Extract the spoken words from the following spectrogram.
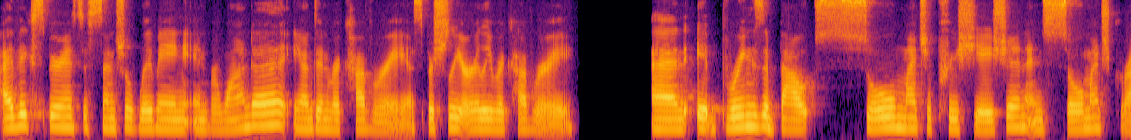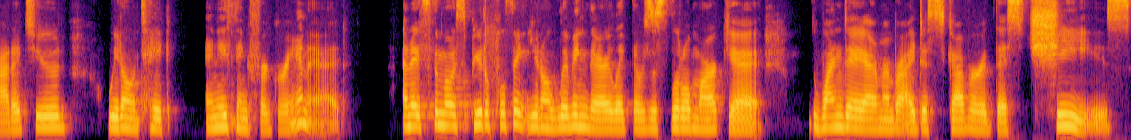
I've experienced essential living in Rwanda and in recovery, especially early recovery. And it brings about so much appreciation and so much gratitude. We don't take anything for granted. And it's the most beautiful thing, you know, living there. Like there was this little market. One day I remember I discovered this cheese.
